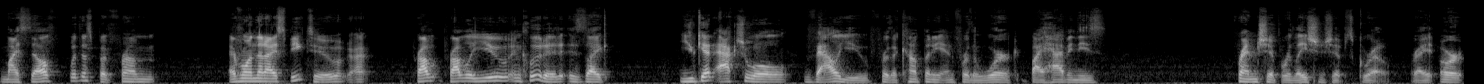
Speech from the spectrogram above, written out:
myself with this, but from everyone that I speak to, uh, prob- probably you included, is like you get actual value for the company and for the work by having these friendship relationships grow, right? Or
